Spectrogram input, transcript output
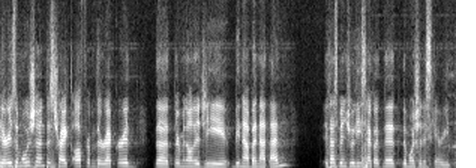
There is a motion to strike off from the record the terminology binabanatan. It has been duly seconded. The motion is carried.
